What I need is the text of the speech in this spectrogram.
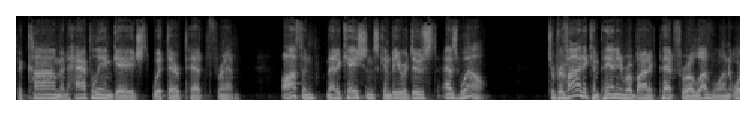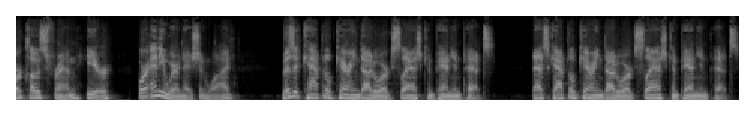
to calm and happily engaged with their pet friend. Often, medications can be reduced as well. To provide a companion robotic pet for a loved one or close friend here or anywhere nationwide, visit capitalcaring.org slash companion pets. That's capitalcaring.org slash companion pets.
